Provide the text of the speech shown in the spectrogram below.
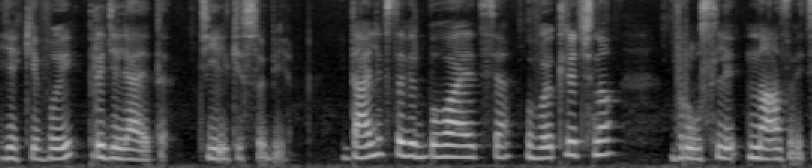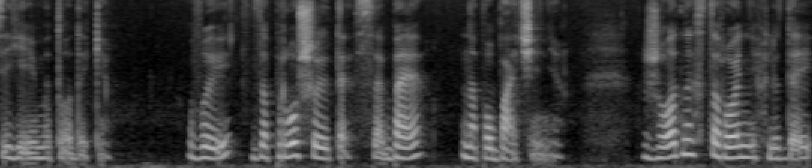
які ви приділяєте тільки собі. Далі все відбувається виключно в руслі назви цієї методики. Ви запрошуєте себе на побачення. Жодних сторонніх людей,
